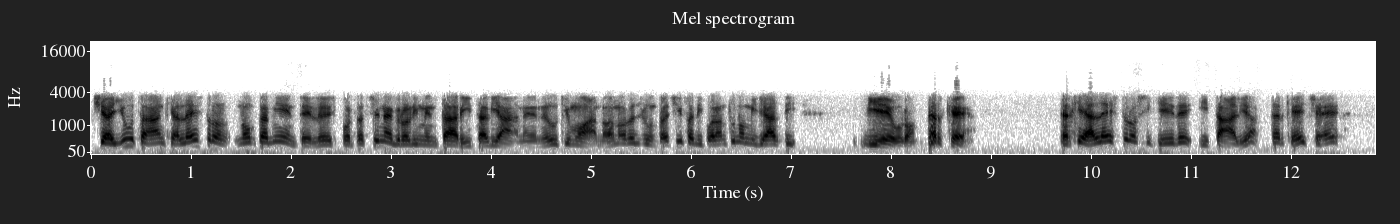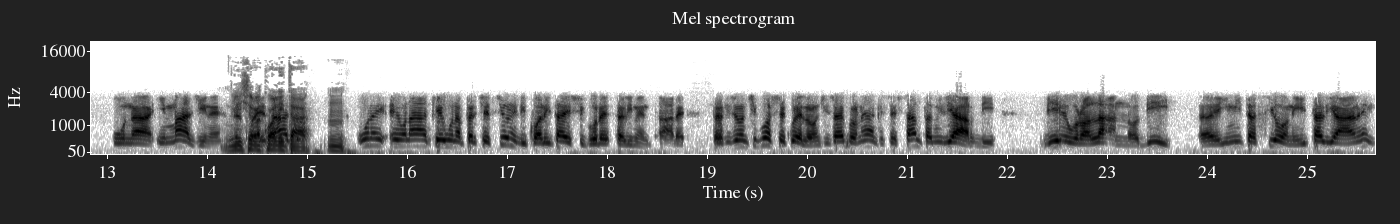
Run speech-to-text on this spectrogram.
ci aiuta anche all'estero, non per niente le esportazioni agroalimentari italiane nell'ultimo anno hanno raggiunto la cifra di 41 miliardi di euro. Perché? Perché all'estero si chiede Italia, perché c'è una immagine dice la qualità mm. una, e una, anche una percezione di qualità e sicurezza alimentare perché se non ci fosse quello non ci sarebbero neanche 60 miliardi di euro all'anno di eh, imitazioni italiane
